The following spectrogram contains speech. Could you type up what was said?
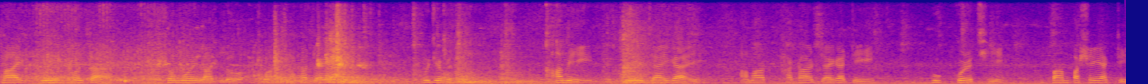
প্রায় দুই ঘণ্টা সময় লাগল আমার থাকার জায়গা খুঁজে পেতে। আমি যে জায়গায় আমার থাকার জায়গাটি বুক করেছি, বাম পাশেই একটি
